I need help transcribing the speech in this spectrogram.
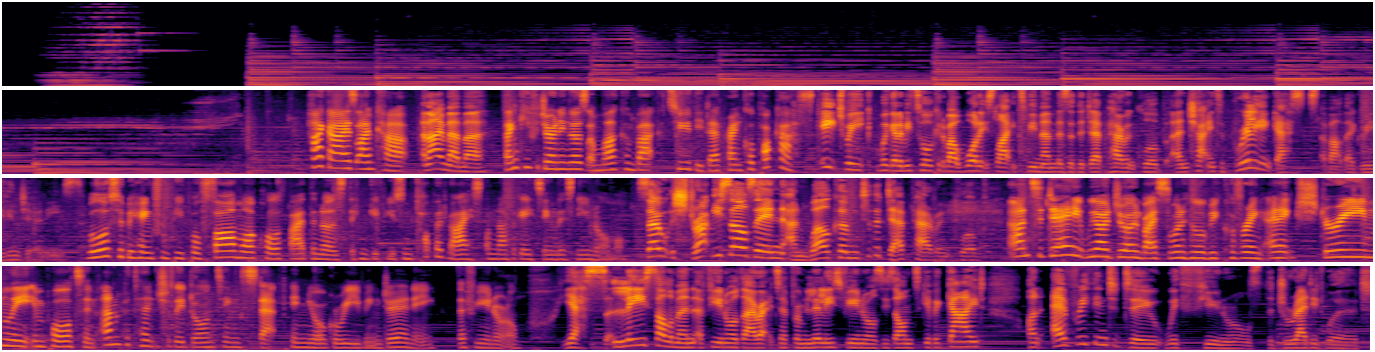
Hi, guys, I'm Kat. And I'm Emma. Thank you for joining us and welcome back to the Dead Parent Club podcast. Each week, we're going to be talking about what it's like to be members of the Dead Parent Club and chatting to brilliant guests about their grieving journeys. We'll also be hearing from people far more qualified than us that can give you some top advice on navigating this new normal. So, strap yourselves in and welcome to the Dead Parent Club. And today we are joined by someone who will be covering an extremely important and potentially daunting step in your grieving journey the funeral. Yes, Lee Solomon, a funeral director from Lily's Funerals, is on to give a guide on everything to do with funerals, the dreaded word.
